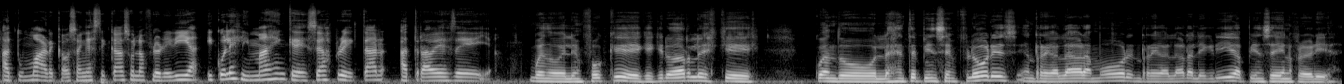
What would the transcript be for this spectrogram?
a tu marca? O sea, en este caso, la florería, ¿y cuál es la imagen que deseas proyectar a través de ella? Bueno, el enfoque que quiero darle es que cuando la gente piense en flores, en regalar amor, en regalar alegría, piense en la florería.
